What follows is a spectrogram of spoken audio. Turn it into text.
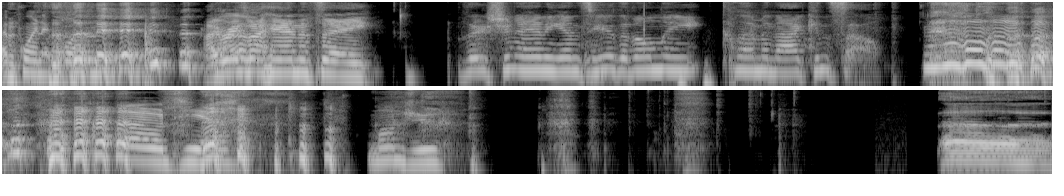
I point at Clem. I raise my hand and say, there's shenanigans here that only Clem and I can solve. oh dear. Mon Dieu. Uh,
